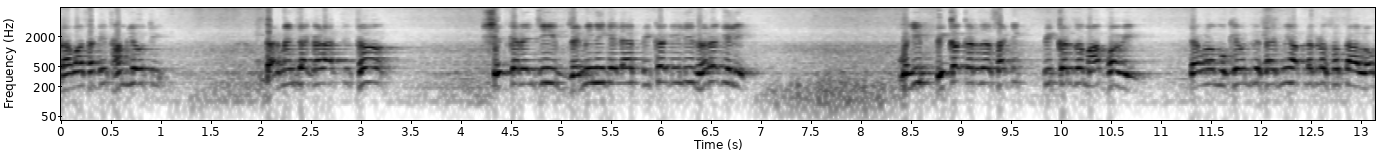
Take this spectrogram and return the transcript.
कामासाठी थांबली होती. दरम्यानच्या काळात तिथं शेतकऱ्यांची जमिनी गेल्या पिकं गेली घरं गेली. मग ही पिकं कर्जासाठी पीक कर्ज माफ व्हावी त्यामुळे मुख्यमंत्री साहेब मी आपल्याकडे स्वतः आलो.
